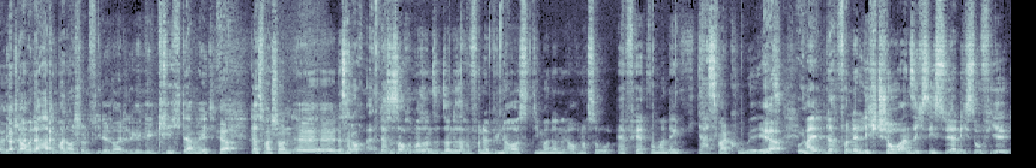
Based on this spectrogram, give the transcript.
Und ich glaube, da hatte man auch schon viele Leute ge- gekriegt damit. Ja. Das war schon, äh, äh, das hat auch, das ist auch immer so, ein, so eine Sache von der Bühne aus, die man dann auch noch so erfährt, wo man denkt, das war cool jetzt. Ja, weil da, von der Lichtshow an sich siehst du ja nicht so viel,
